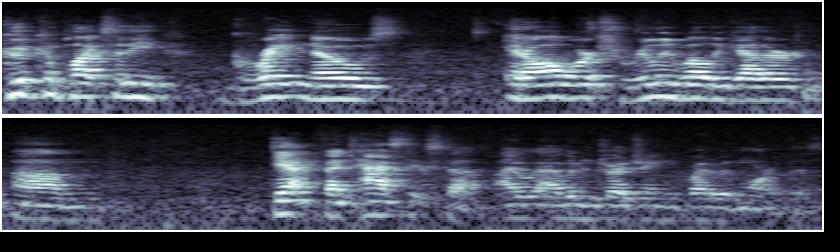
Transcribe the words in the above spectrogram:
Good complexity, great nose. It all works really well together. Um, yeah, fantastic stuff. I, I would enjoy drinking quite a bit more of this.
